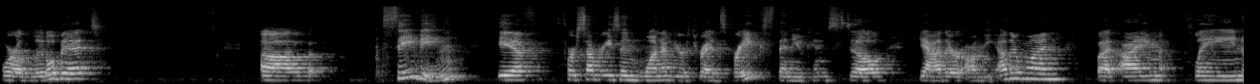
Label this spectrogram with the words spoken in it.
for a little bit of saving if for some reason one of your threads breaks, then you can still gather on the other one. But I'm playing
